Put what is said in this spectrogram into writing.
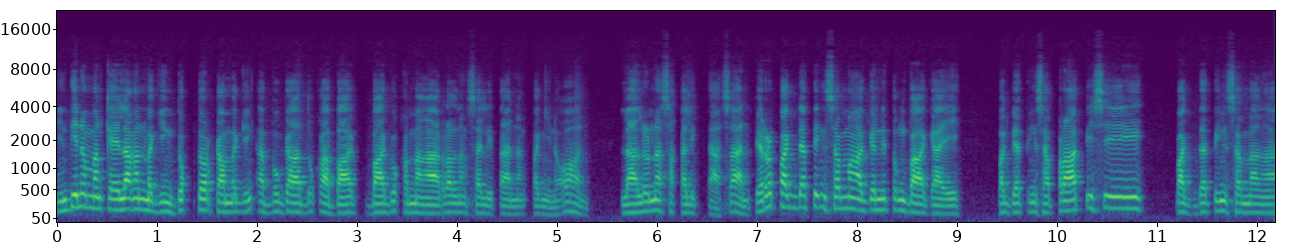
hindi naman kailangan maging doktor ka, maging abogado ka bago ka mangaral ng salita ng Panginoon, lalo na sa kaligtasan. Pero pagdating sa mga ganitong bagay, pagdating sa prophecy, pagdating sa mga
